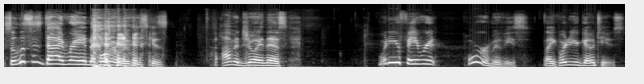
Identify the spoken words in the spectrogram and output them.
so let's just dive right into horror movies because I'm enjoying this. What are your favorite horror movies? Like, what are your go tos?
